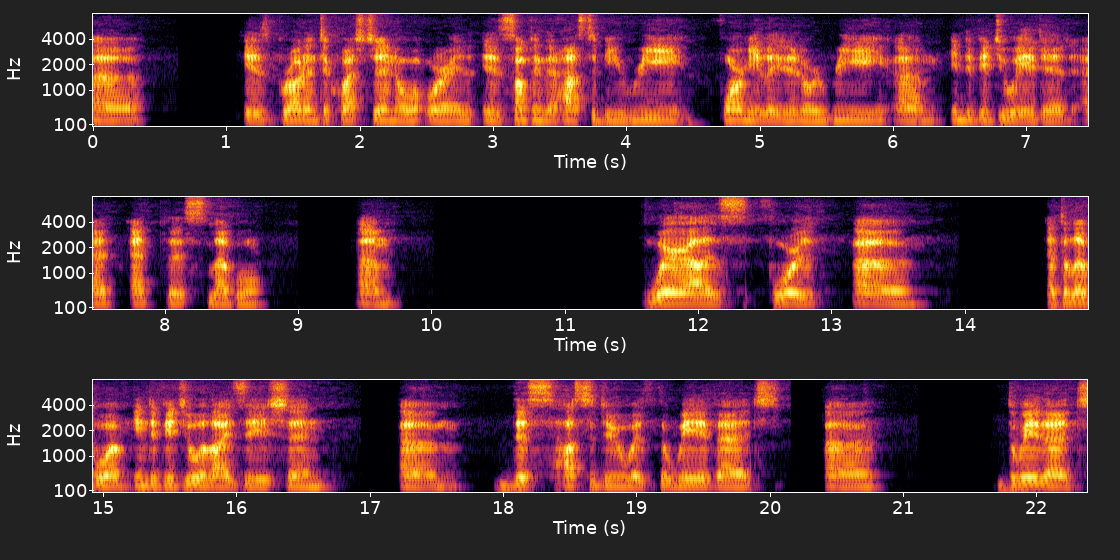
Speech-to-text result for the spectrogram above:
uh, is brought into question or, or is something that has to be reformulated or re um, individuated at, at this level. Um, whereas for uh, at the level of individualization, um, this has to do with the way that uh, the way that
